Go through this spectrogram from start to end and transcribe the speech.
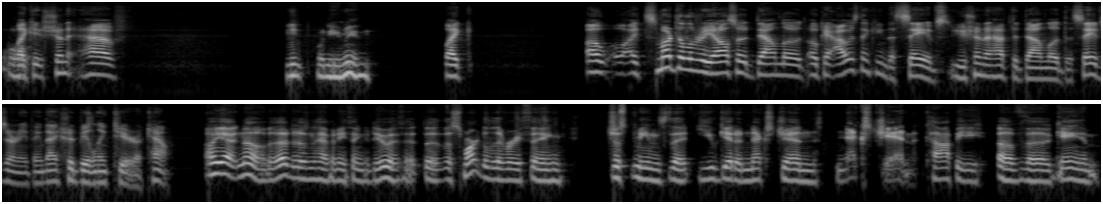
Well, like it shouldn't have what do you mean? like oh smart delivery it also download okay i was thinking the saves you shouldn't have to download the saves or anything that should be linked to your account Oh yeah, no, but that doesn't have anything to do with it. The the smart delivery thing just means that you get a next gen next gen copy of the game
